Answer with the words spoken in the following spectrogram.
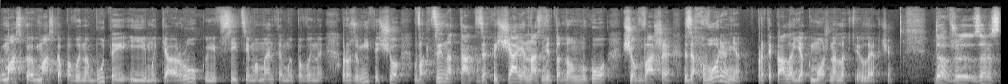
Маска, маска повинна бути, і миття рук, і всі ці моменти ми повинні розуміти, що вакцина так захищає нас від одного, щоб ваше захворювання протикало як можна лег- легче. Да, вже зараз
